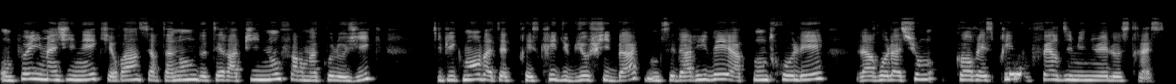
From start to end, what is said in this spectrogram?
on peut imaginer qu'il y aura un certain nombre de thérapies non pharmacologiques Typiquement, va être prescrit du biofeedback. Donc, c'est d'arriver à contrôler la relation corps-esprit pour faire diminuer le stress.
